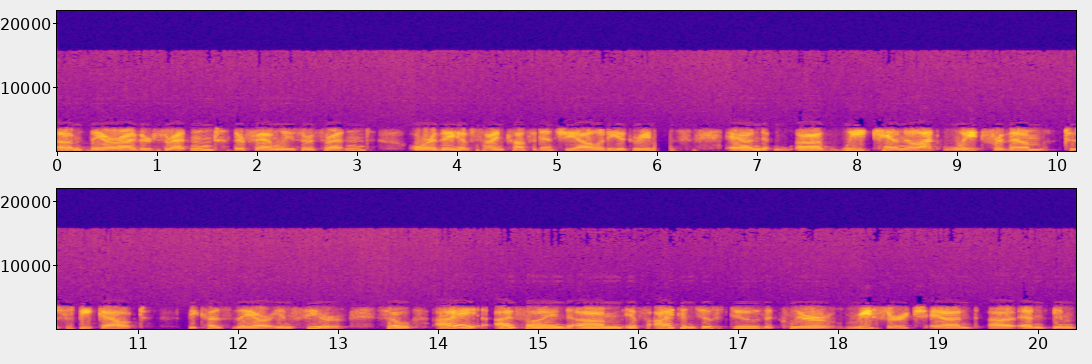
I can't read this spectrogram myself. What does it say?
Um, they are either threatened, their families are threatened, or they have signed confidentiality agreements, and uh, we cannot wait for them to speak out because they are in fear. So I I find um, if I can just do the clear research and uh, and in,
